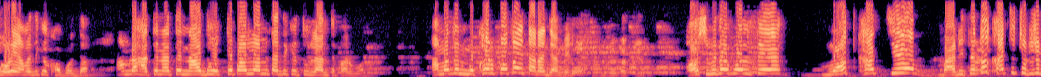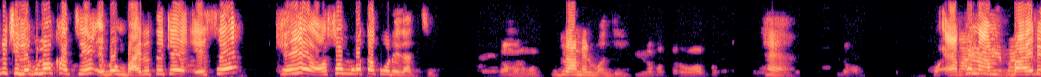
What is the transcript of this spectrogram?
ধরে আমাদেরকে খবর দাও। আমরা হাতে নাতে না ধরতে পারলে আমি তাদেরকে তুলে আনতে পারব না। আমাদের মুখের কথাই তারা যাবে। না। অসুবিধা বলতে মদ খাচ্ছে বাড়িতে তো খাচ্ছে ছোট ছোট ছেলেগুলোও খাচ্ছে এবং বাইরে থেকে এসে খেয়ে অসভ্যতা করে যাচ্ছে। গ্রামের মধ্যে। হ্যাঁ। এখন বাইরে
